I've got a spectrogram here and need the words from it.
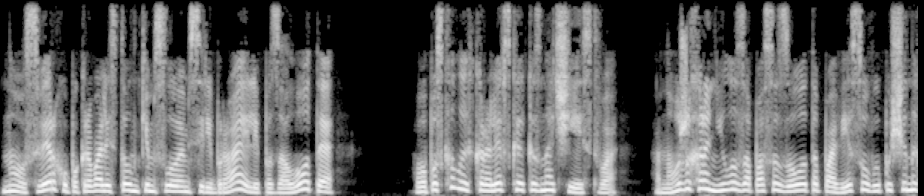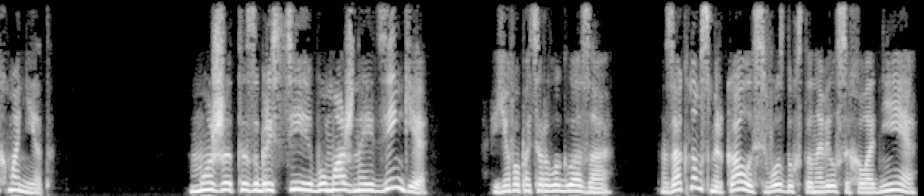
но сверху покрывались тонким слоем серебра или позолоты. Выпускало их королевское казначейство. Оно же хранило запасы золота по весу выпущенных монет. «Может, изобрести бумажные деньги?» Ева потерла глаза. За окном смеркалось, воздух становился холоднее,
